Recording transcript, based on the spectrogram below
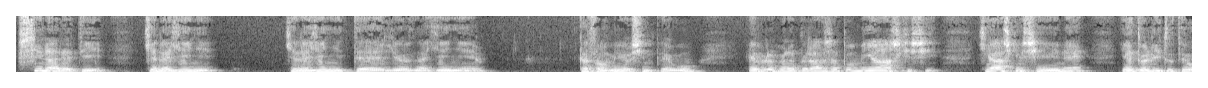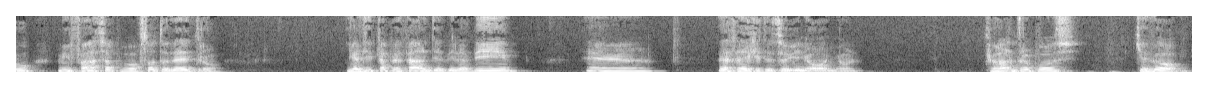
στην αρετή και να γίνει, και να γίνει τέλειος, να γίνει καθομοίωση Θεού, έπρεπε να περάσει από μία άσκηση. Και η άσκηση είναι η εντολή του Θεού μη φας από αυτό το δέντρο γιατί θα πεθάνετε δηλαδή ε, δεν θα έχετε ζωή αιώνιον. Και ο άνθρωπος και εδώ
